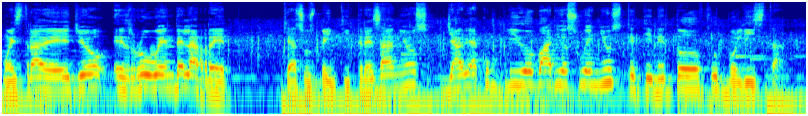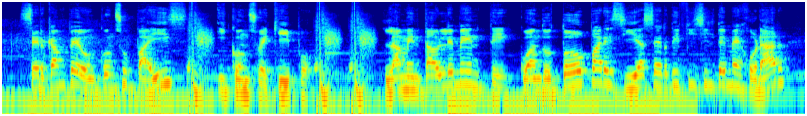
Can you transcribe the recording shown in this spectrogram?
Muestra de ello es Rubén de la Red, que a sus 23 años ya había cumplido varios sueños que tiene todo futbolista, ser campeón con su país y con su equipo. Lamentablemente, cuando todo parecía ser difícil de mejorar,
